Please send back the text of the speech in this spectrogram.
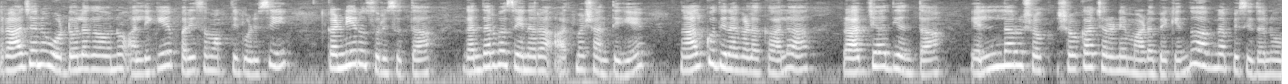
ರಾಜನು ಒಡ್ಡೊಲಗವನ್ನು ಅಲ್ಲಿಗೆ ಪರಿಸಮಾಪ್ತಿಗೊಳಿಸಿ ಕಣ್ಣೀರು ಸುರಿಸುತ್ತಾ ಗಂಧರ್ವಸೇನರ ಆತ್ಮಶಾಂತಿಗೆ ನಾಲ್ಕು ದಿನಗಳ ಕಾಲ ರಾಜ್ಯಾದ್ಯಂತ ಎಲ್ಲರೂ ಶೋಕ್, ಶೋಕಾಚರಣೆ ಮಾಡಬೇಕೆಂದು ಆಜ್ಞಾಪಿಸಿದನು.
